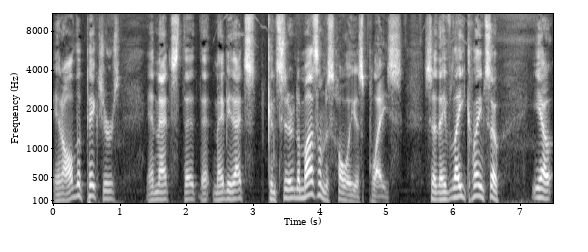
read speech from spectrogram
in all the pictures, and that's the, that maybe that's considered the Muslims' holiest place. So they've laid claim. So, you know,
